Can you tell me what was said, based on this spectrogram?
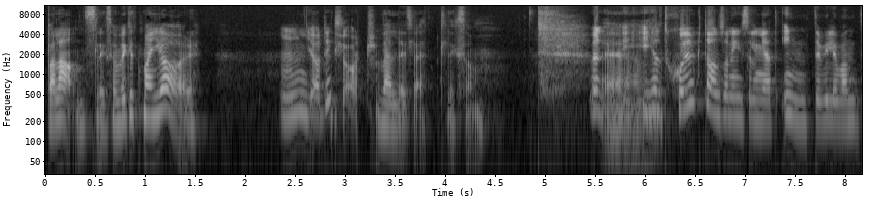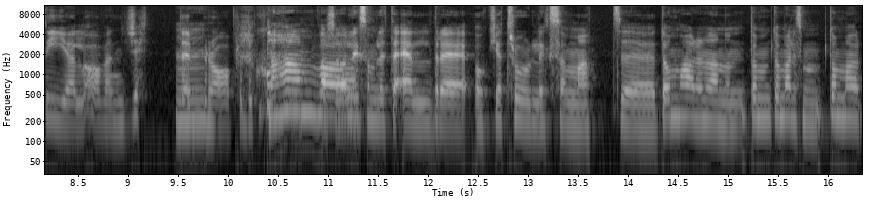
balans, liksom, vilket man gör Mm, ja, det är klart. väldigt lätt. Liksom. Men är helt sjukt att ha en sån inställning att inte vilja vara en del av en jättebra produktion. Men han var Alltså, liksom lite äldre och jag tror liksom att eh, de har en annan... De, de, har liksom, de, har,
